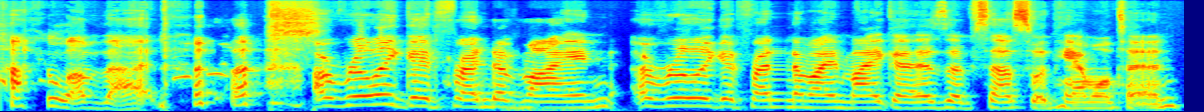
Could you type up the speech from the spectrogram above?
I love that. a really good friend of mine, a really good friend of mine, Micah, is obsessed with Hamilton,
